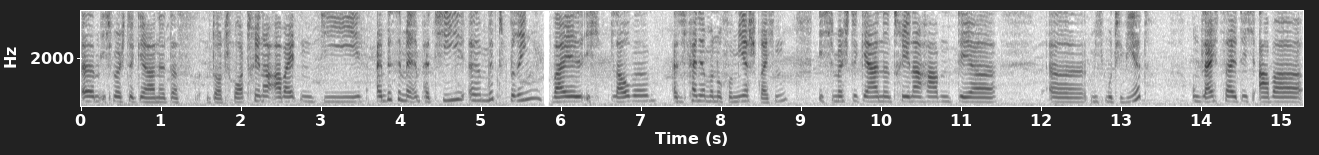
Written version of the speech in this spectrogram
ähm, ich möchte gerne, dass dort Sporttrainer arbeiten, die ein bisschen mehr Empathie äh, mitbringen, weil ich glaube, also ich kann ja immer nur von mir sprechen. Ich möchte gerne einen Trainer haben, der äh, mich motiviert und gleichzeitig aber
